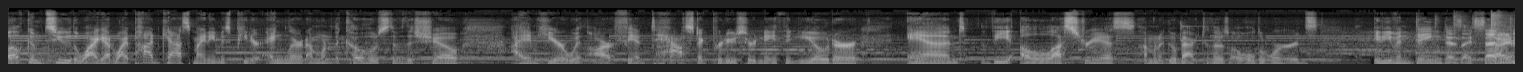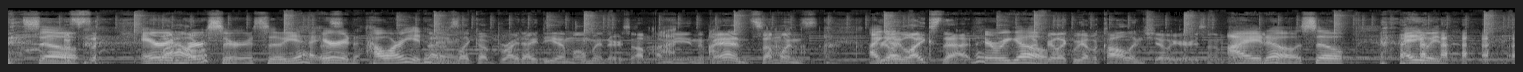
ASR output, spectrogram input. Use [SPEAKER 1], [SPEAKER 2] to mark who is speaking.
[SPEAKER 1] welcome to the Why God Why podcast. My name is Peter Englert. I'm one of the co hosts of this show. I am here with our fantastic producer, Nathan Yoder, and the illustrious, I'm going to go back to those old words. It even dinged as I said it. So, Aaron
[SPEAKER 2] Wow.
[SPEAKER 1] Mercer. So, yeah, Aaron, how are you today?
[SPEAKER 2] That was like a bright idea moment or something. I mean, man, someone's
[SPEAKER 1] I
[SPEAKER 2] really
[SPEAKER 1] got-
[SPEAKER 2] likes that.
[SPEAKER 1] there we go.
[SPEAKER 2] I feel like we have a call-in show here or something.
[SPEAKER 1] I know. So, anyway,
